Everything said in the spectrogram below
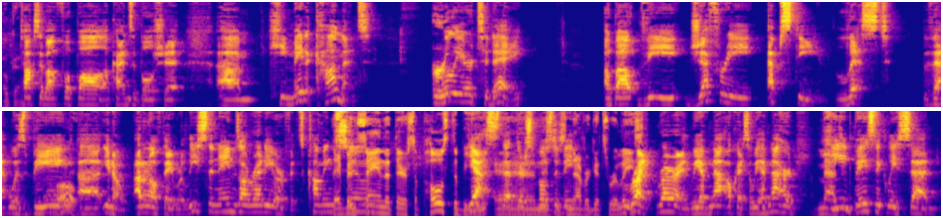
Okay. talks about football, all kinds of bullshit. Um, he made a comment earlier today about the Jeffrey Epstein list that was being, uh, you know, I don't know if they released the names already or if it's coming They've soon. been saying that they're supposed to be. Yes, that they're supposed to be. Never gets released. Right, right, right. We have not. Okay, so we have not heard. Magically. He basically said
